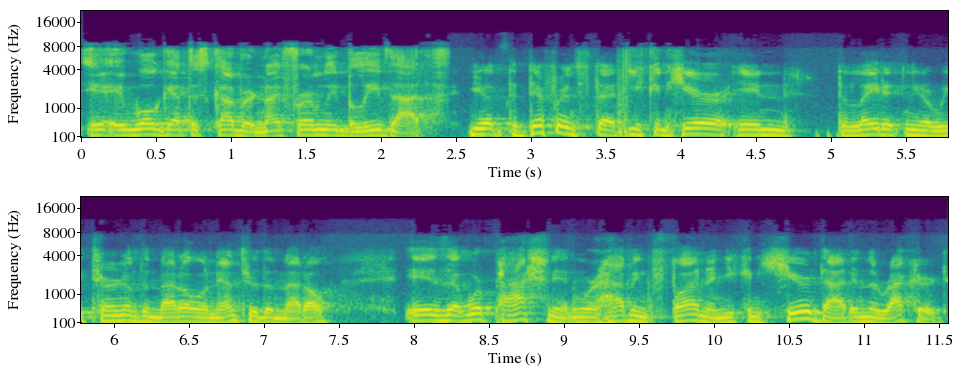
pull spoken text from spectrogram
it, will get discovered, and I firmly believe that. You know, the difference that you can hear in the latest, you know, Return of the Metal and Enter the Metal is that we're passionate and we're having fun, and you can hear that in the record.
